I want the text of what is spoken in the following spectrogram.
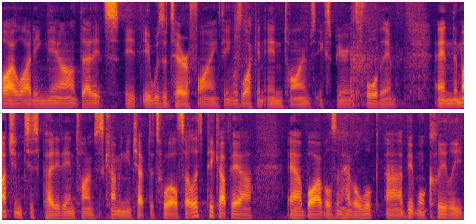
highlighting now that it's, it, it was a terrifying thing. It was like an end times experience for them. And the much anticipated end times is coming in chapter 12. So let's pick up our, our Bibles and have a look uh, a bit more clearly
